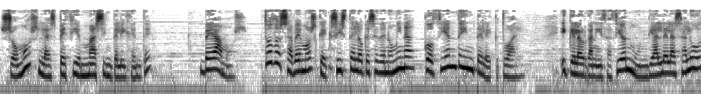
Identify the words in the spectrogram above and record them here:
¿somos la especie más inteligente? Veamos, todos sabemos que existe lo que se denomina cociente intelectual y que la Organización Mundial de la Salud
